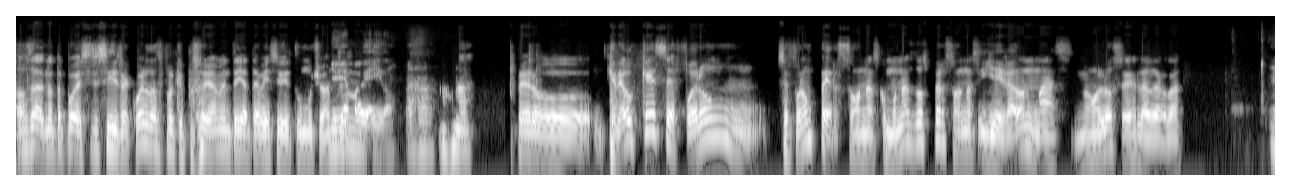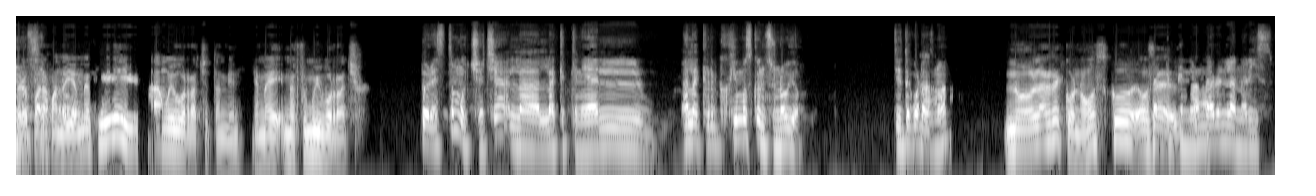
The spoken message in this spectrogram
o sea, no te puedo decir si recuerdas, porque pues obviamente ya te habías ido tú mucho Yo antes. ya me había ido. Ajá. Ajá. Pero creo que se fueron, se fueron personas, como unas dos personas, y llegaron más. No lo sé, la verdad. Pero No sé, para cuando pero- yo me fui, yo estaba muy borracho también. Yo me, me fui muy borracho. Pero esta muchacha, la, la que tenía el. A la que recogimos con su novio. ¿Sí te acuerdas, no? No la reconozco, o La sea, que tenía un aro en la nariz.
